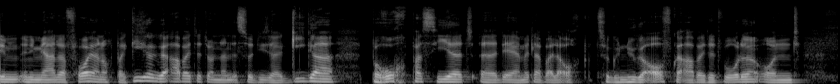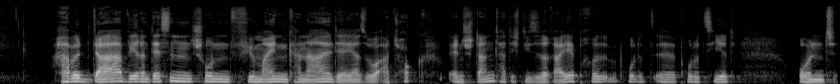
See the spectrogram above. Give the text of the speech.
in dem Jahr davor ja noch bei Giga gearbeitet und dann ist so dieser Giga-Bruch passiert, äh, der ja mittlerweile auch zur Genüge aufgearbeitet wurde und habe da währenddessen schon für meinen Kanal, der ja so ad hoc entstand, hatte ich diese Reihe äh, produziert und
